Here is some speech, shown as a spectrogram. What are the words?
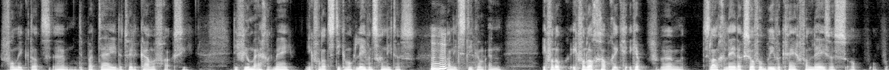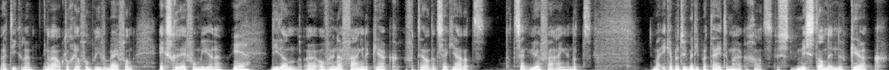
vond ik dat uh, de partij, de Tweede Kamerfractie, die viel me eigenlijk mee. Ik vond dat stiekem ook levensgenieters. Mm -hmm. Maar niet stiekem. En ik vond, ook, ik vond het wel grappig. Ik, ik heb, um, het is lang geleden dat ik zoveel brieven kreeg van lezers op, op artikelen. En er waren ook toch heel veel brieven bij van ex-gereformeerden. Yeah. Die dan uh, over hun ervaring in de kerk vertelden. Dat zei ik, ja, dat, dat zijn uw ervaringen. Dat, maar ik heb natuurlijk met die partij te maken gehad. Dus misstanden in de kerk,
